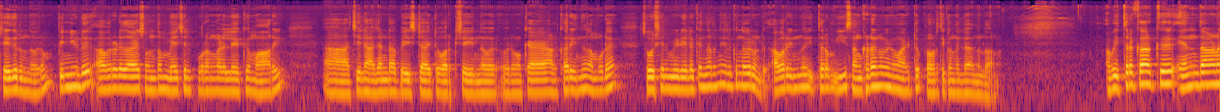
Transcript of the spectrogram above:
ചെയ്തിരുന്നവരും പിന്നീട് അവരുടേതായ സ്വന്തം മേച്ചിൽപ്പുറങ്ങളിലേക്ക് മാറി ചില അജണ്ട ബേസ്ഡായിട്ട് വർക്ക് ചെയ്യുന്നവരും ഒക്കെ ആൾക്കാർ ഇന്ന് നമ്മുടെ സോഷ്യൽ മീഡിയയിലൊക്കെ നിറഞ്ഞു നിൽക്കുന്നവരുണ്ട്. അവർ ഇന്ന് ഇത്തരം ഈ സംഘടനയുമായിട്ട് പ്രവർത്തിക്കുന്നില്ല എന്നുള്ളതാണ്. അപ്പോൾ ഇത്തരക്കാർക്ക് എന്താണ്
